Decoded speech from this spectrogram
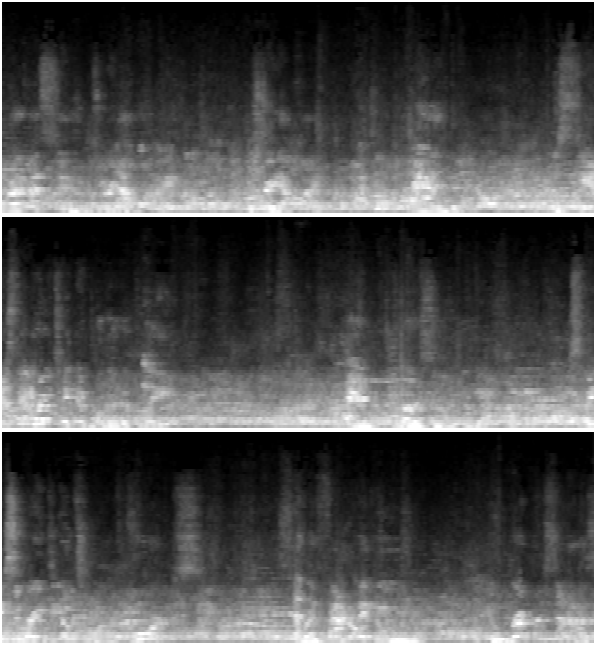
what I've assumed, you're an ally, a straight ally, and the stance that you have taken politically and personally speaks a great deal to me, of course. And the fact that you, you represent us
